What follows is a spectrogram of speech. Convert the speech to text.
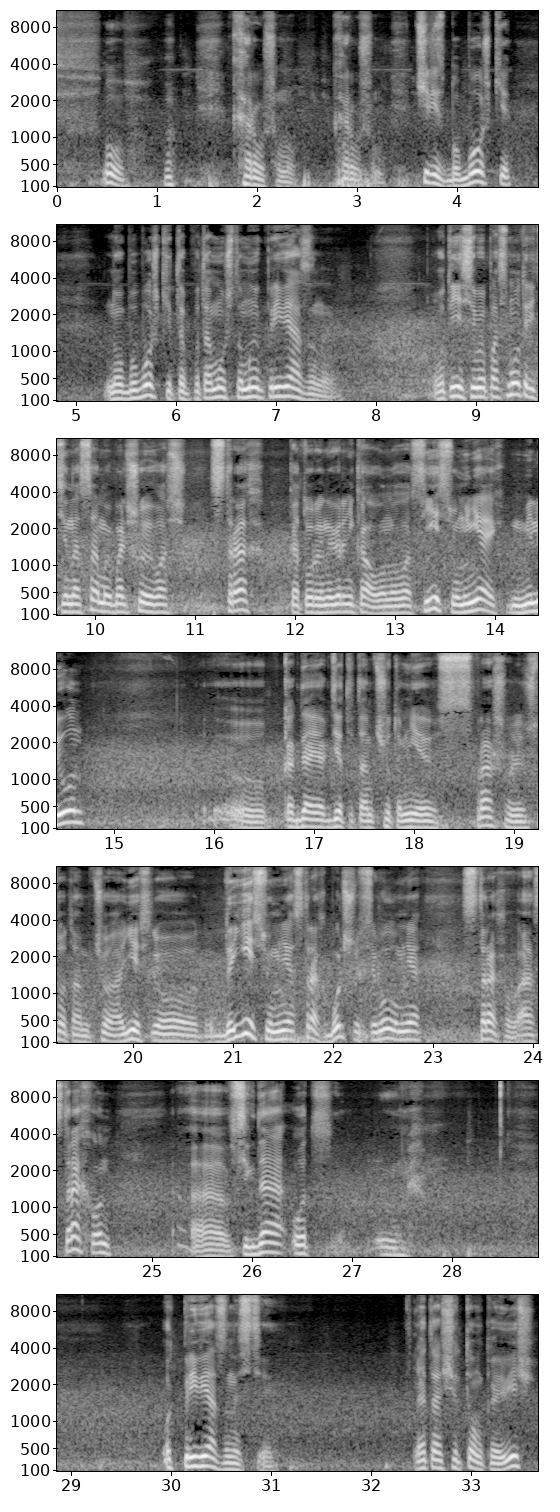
ну, к хорошему. К хорошему. Через бубошки. Но бубошки-то потому, что мы привязаны. Вот если вы посмотрите на самый большой ваш страх, который наверняка он у вас есть, у меня их миллион. Э, когда я где-то там что-то мне спрашивали, что там, что, а если... Да есть у меня страх, больше всего у меня страхов. А страх, он э, всегда от, от привязанности. Это вообще тонкая вещь.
